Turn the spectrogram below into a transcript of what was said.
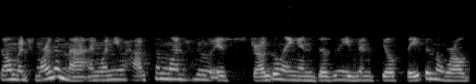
so much more than that. And when you have someone who is struggling and doesn't even feel safe in the world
